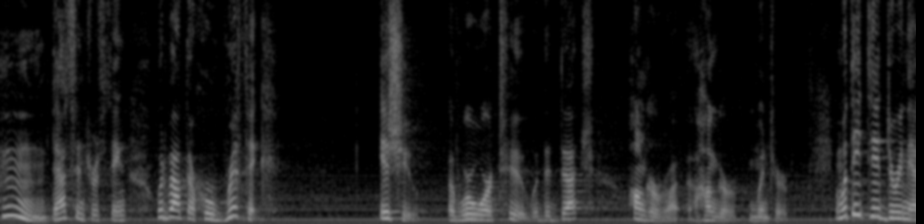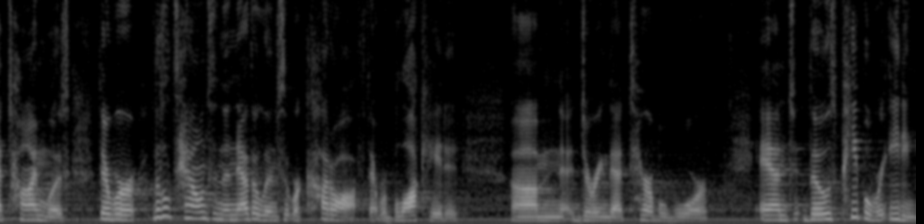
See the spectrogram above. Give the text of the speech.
Hmm, that's interesting. What about the horrific issue of World War II with the Dutch hunger, hunger winter. And what they did during that time was there were little towns in the Netherlands that were cut off, that were blockaded um, during that terrible war. And those people were eating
